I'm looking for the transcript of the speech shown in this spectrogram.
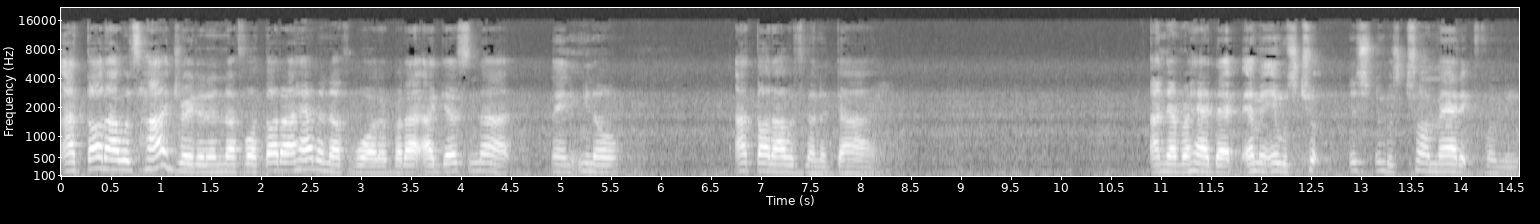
I thought I was hydrated enough or thought I had enough water, but I, I guess not. And, you know, I thought I was going to die. I never had that. I mean, it was tra- it, it was traumatic for me.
